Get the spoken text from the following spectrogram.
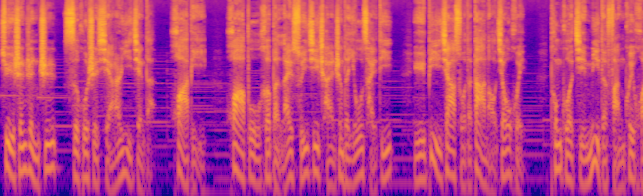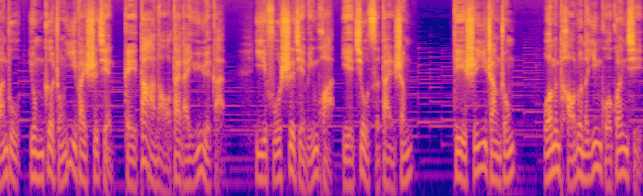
具身认知似乎是显而易见的。画笔、画布和本来随机产生的油彩滴与毕加索的大脑交汇。通过紧密的反馈环路，用各种意外事件给大脑带来愉悦感，一幅世界名画也就此诞生。第十一章中，我们讨论了因果关系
